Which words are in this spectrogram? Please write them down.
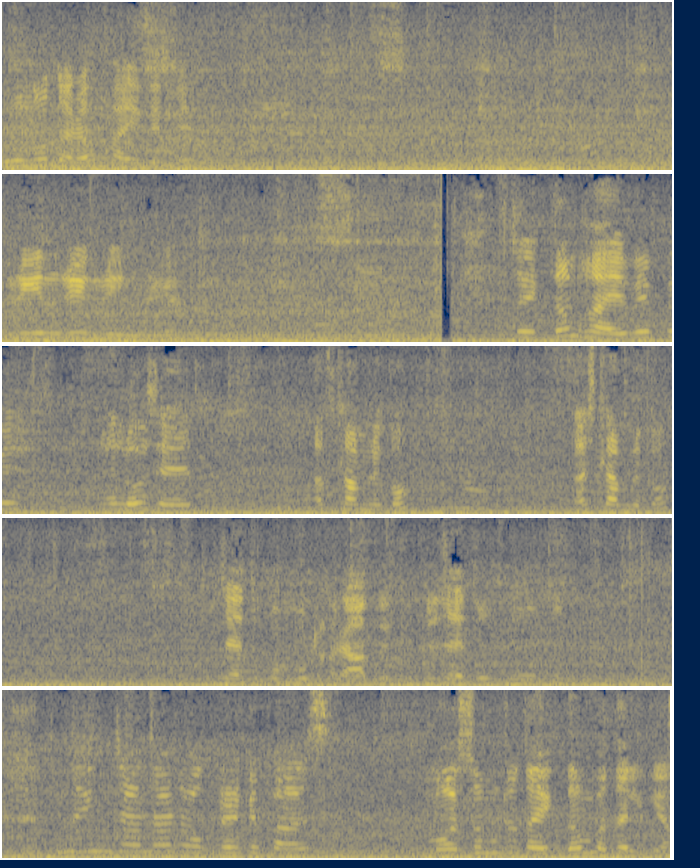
दोनों तरफ़ हाईवे पे ग्रीनरी ग्रीनरी है तो एकदम हाईवे पे। हेलो जैद। अस्सलाम वालेकुम। अस्सलाम वालेकुम। जैदू का मूड ख़राब है, क्योंकि जैदू को नहीं जाना डॉक्टर के पास। मौसम जो था एकदम बदल गया।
